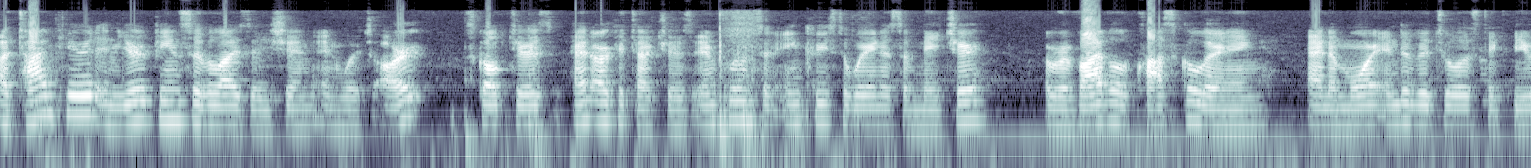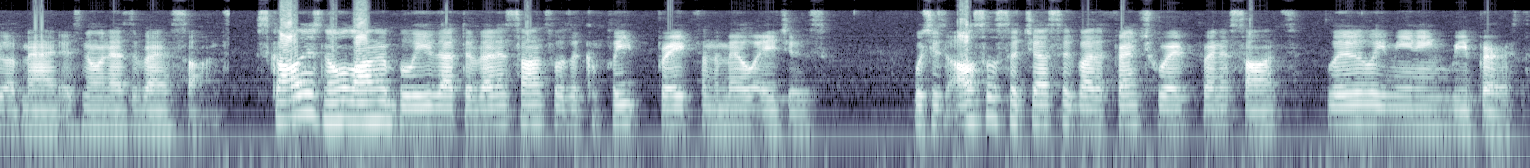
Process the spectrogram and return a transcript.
A time period in European civilization in which art, sculptures, and architectures influenced an increased awareness of nature, a revival of classical learning, and a more individualistic view of man is known as the Renaissance. Scholars no longer believe that the Renaissance was a complete break from the Middle Ages, which is also suggested by the French word renaissance, literally meaning rebirth.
